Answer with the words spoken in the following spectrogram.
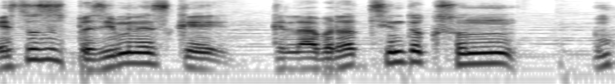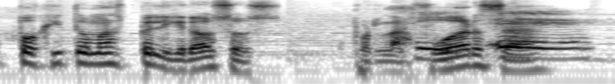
estos especímenes que, que la verdad siento que son un poquito más peligrosos por la Sí, fuerza. eh,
